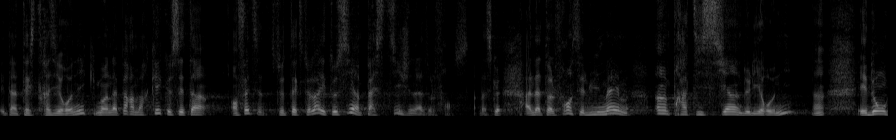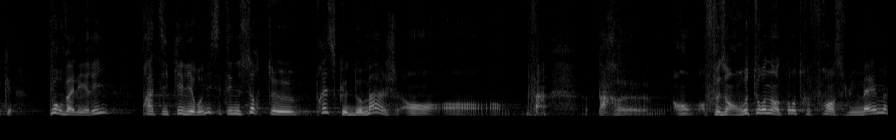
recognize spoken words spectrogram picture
est un texte très ironique, mais on n'a pas remarqué que c'est un. En fait, ce texte-là est aussi un pastiche d'Anatole France. Parce que Anatole France est lui-même un praticien de l'ironie. Hein, et donc, pour Valérie, pratiquer l'ironie, c'était une sorte euh, presque d'hommage en, par, euh, en, faisant, retournant contre France lui-même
